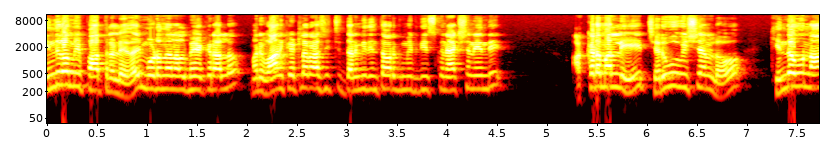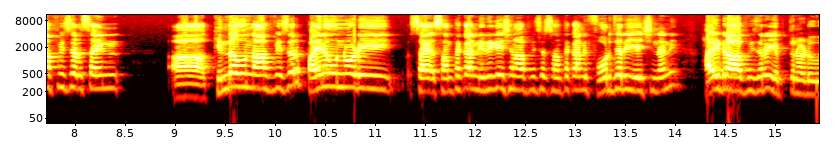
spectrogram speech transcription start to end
ఇందులో మీ పాత్ర లేదా? ఈ మూడు వందల నలభై ఎకరాల్లో? మరి వానికి ఎట్లా రాసిచ్చి దాని మీద ఇంతవరకు మీరు తీసుకునే యాక్షన్ ఏంది? అక్కడ మళ్ళీ చెరువు విషయంలో కింద ఉన్న ఆఫీసర్ సైన్ కింద ఉన్న ఆఫీసర్ పైన ఉన్నోడి సంతకాన్ని ఇరిగేషన్ ఆఫీసర్ సంతకాన్ని ఫోర్జరీ చేసిందని హైడ్రా ఆఫీసర్ చెప్తున్నాడు.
